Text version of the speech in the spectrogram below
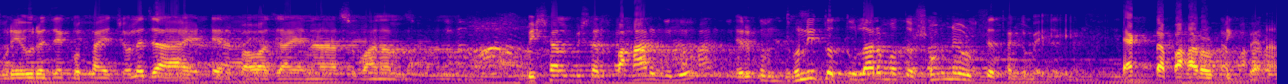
উড়ে উড়ে যে কোথায় চলে যায়, টের পাওয়া যায় না, সুবহানাল্লাহ। বিশাল বিশাল পাহাড়গুলো এরকম ধ্বনিত তুলার মতো সামনে উঠতে থাকবে। একটা পাহাড়ও টিকবে না।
